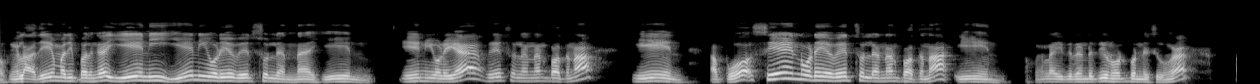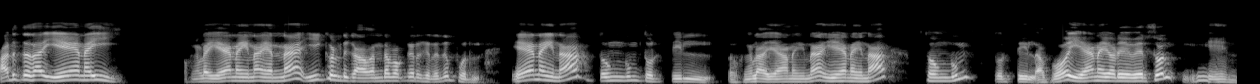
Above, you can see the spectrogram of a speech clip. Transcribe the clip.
ஓகேங்களா? அதே மாதிரி பாருங்க ஏனி ஏனியோடைய வேர் சொல் என்ன? ஏன். ஏனியோடைய வேர் சொல் என்னன்னு பார்த்தோன்னா ஏன். அப்போ சேனுடைய வேர் சொல் என்னன்னு பார்த்தோன்னா ஏன். ஓகேங்களா? இது ரெண்டுத்தையும் நோட் பண்ணி வச்சுக்கோங்க. அடுத்ததா ஏனை. ஓகேங்களா? ஏனைனா என்ன? ஈக்குவல்ட்டுக்கு அந்த பக்கம் இருக்கிறது பொருள். ஏனைனா தொங்கும் தொட்டில். ஓகேங்களா? ஏனைனா ஏனைனா தொங்கும் தொட்டில். அப்போ ஏனையோடைய வேர் சொல் ஏன்.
